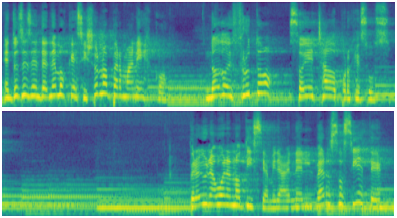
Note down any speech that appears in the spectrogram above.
Entonces entendemos que si yo no permanezco, no doy fruto, soy echado por Jesús. Pero hay una buena noticia, mira, en el verso 7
